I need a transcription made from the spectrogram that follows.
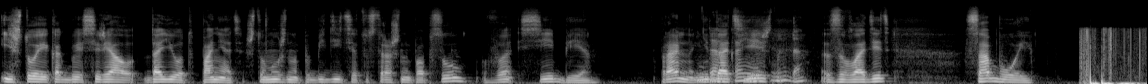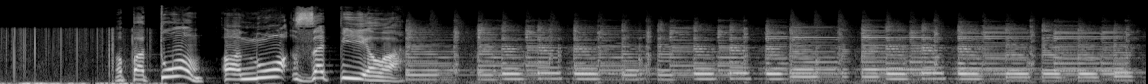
и что и как бы сериал дает понять, что нужно победить эту страшную попсу в себе. Правильно? Не Да, дать конечно. Ей да. завладеть собой. А потом оно запело. Все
